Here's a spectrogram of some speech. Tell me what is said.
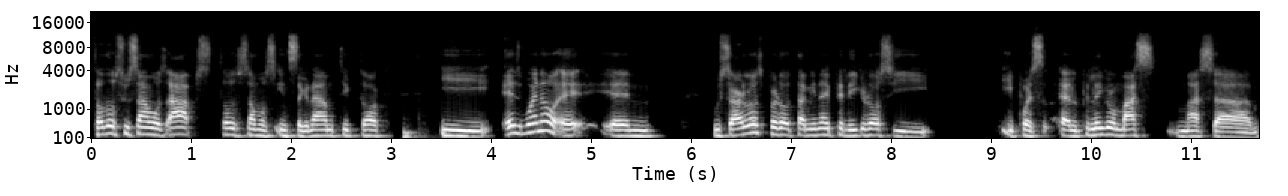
todos usamos apps, todos usamos Instagram, TikTok y es bueno eh, usarlos, pero también hay peligros y, y pues el peligro más, más, uh,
